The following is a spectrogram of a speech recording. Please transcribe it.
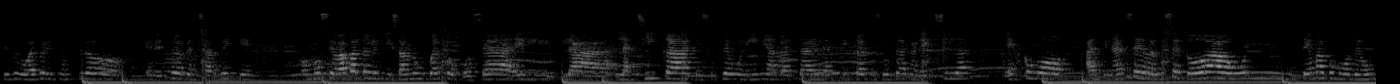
Sí, pues igual, por ejemplo, el hecho de pensar de que cómo se va patologizando un cuerpo, pues, o sea, el, la, la chica que sufre bulimia, ¿cachai? La chica que sufre anorexia, es como, al final se reduce todo a un tema como de un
